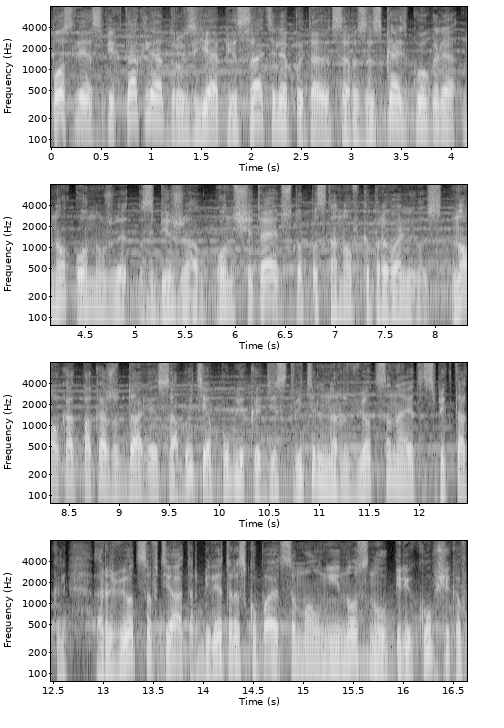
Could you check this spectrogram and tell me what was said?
После спектакля друзья писателя пытаются разыскать Гоголя, но он уже сбежал. Он считает, что постановка провалилась. Но, как покажут далее события, публика действительно рвется на этот спектакль. Рвется в театр. Билеты раскупаются молниеносно у перекупщиков,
